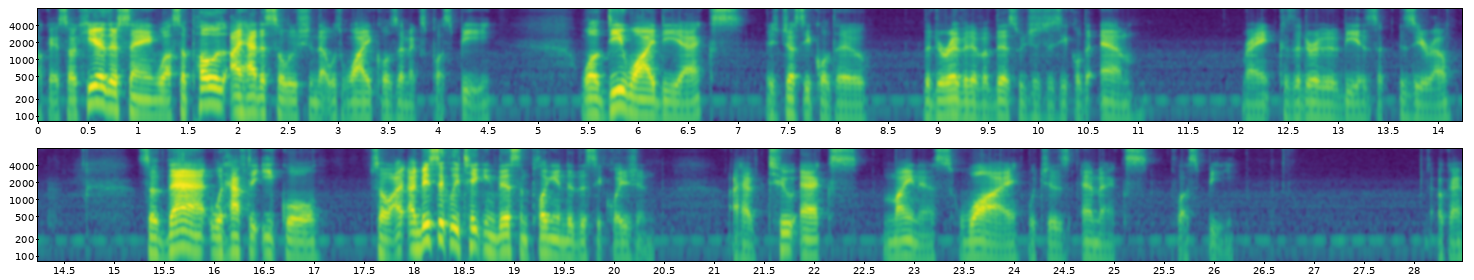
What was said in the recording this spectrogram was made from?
Okay, so here they're saying, well, suppose I had a solution that was y equals mx plus b. Well, dy dx is just equal to the derivative of this, which is just equal to m, right? Because the derivative of b is, 0. So that would have to equal... So I, I'm basically taking this and plugging into this equation. I have 2x minus y, which is mx plus b. Okay.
